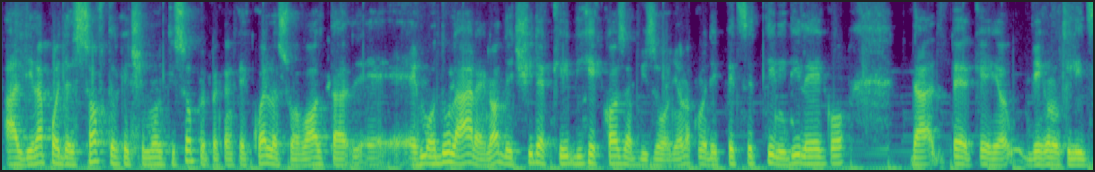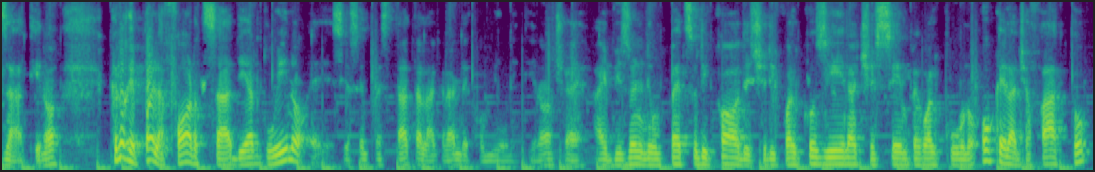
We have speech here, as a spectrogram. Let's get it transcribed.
al di là poi del software che ci monti sopra, perché anche quello a sua volta è, modulare, no? decide che, di che cosa ha bisogno, no? come dei pezzettini di Lego da, perché vengono utilizzati. No? Credo che poi la forza di Arduino eh, sia sempre stata la grande community, no? cioè hai bisogno di un pezzo di codice, di qualcosina, c'è sempre qualcuno o che l'ha già fatto,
